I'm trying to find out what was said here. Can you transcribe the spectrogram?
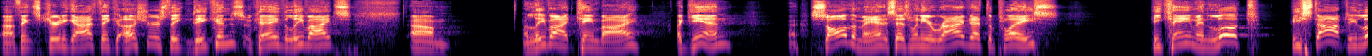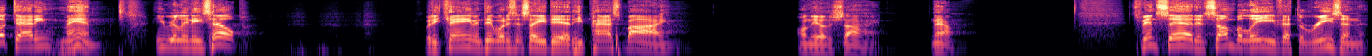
uh, think security guys, think ushers, think deacons, okay? The Levites. Um, a Levite came by, again, uh, saw the man. It says when he arrived at the place, he came and looked. He stopped, he looked at him. Man, he really needs help. But he came and did what does it say he did? He passed by on the other side. Now, it's been said, and some believe that the reason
